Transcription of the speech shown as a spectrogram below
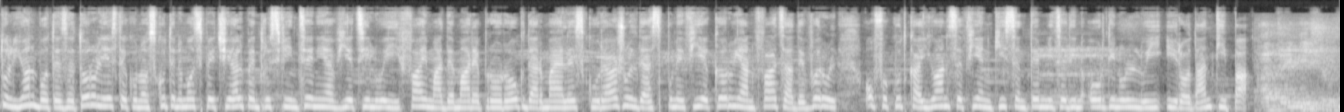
Sfântul Ioan Botezătorul este cunoscut în mod special pentru sfințenia vieții lui. Faima de mare proroc, dar mai ales curajul de a spune fiecăruia în fața adevărul, au făcut ca Ioan să fie închis în temniță din ordinul lui Irod Antipa. a trimis un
